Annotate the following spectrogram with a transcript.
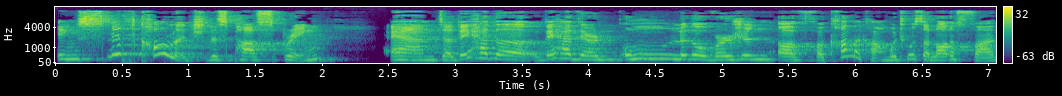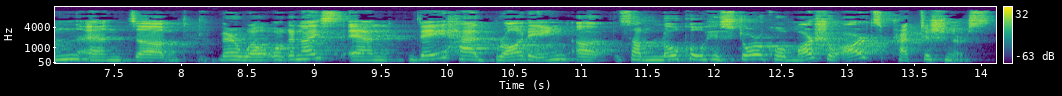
in Smith College this past spring, and uh, they had a they had their own little version of uh, Comic Con, which was a lot of fun and um, very well organized. And they had brought in uh, some local historical martial arts practitioners.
